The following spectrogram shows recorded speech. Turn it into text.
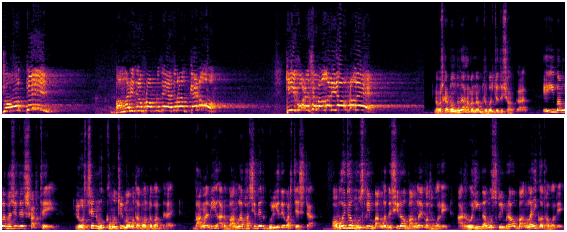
জবাব বাঙালিদের উপর আপনাদের এত রাগ কেন? কি করেছে বাঙালিরা আপনাদের? নমস্কার বন্ধুরা, আমার নাম ধ্রুবজ্যোতি সরকার। এই বাংলাভাষীদের স্বার্থে লড়ছেন মুখ্যমন্ত্রী মমতা বন্দ্যোপাধ্যায়। বাঙালি আর বাংলা ভাষীদের গুলিয়ে দেওয়ার চেষ্টা। অবৈধ মুসলিম বাংলাদেশিরাও বাংলায় কথা বলে, আর রোহিঙ্গা মুসলিমরাও বাংলায় কথা বলে।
